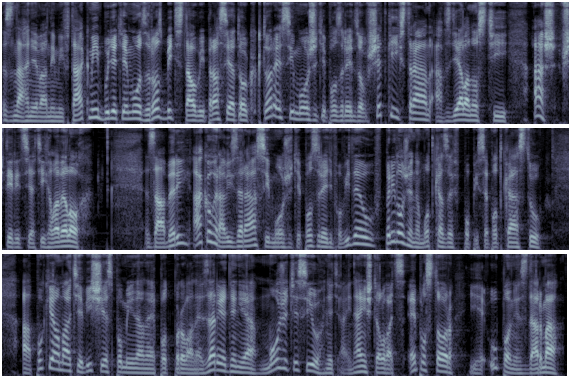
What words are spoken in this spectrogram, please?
S nahnevanými vtákmi budete môcť rozbiť stavby prasiatok, ktoré si môžete pozrieť zo všetkých strán a vzdialeností až v 40 leveloch. Zábery, ako hra vyzerá, si môžete pozrieť vo videu v priloženom odkaze v popise podcastu. A pokiaľ máte vyššie spomínané podporované zariadenia, môžete si ju hneď aj nainštalovať z Apple Store, je úplne zdarma.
